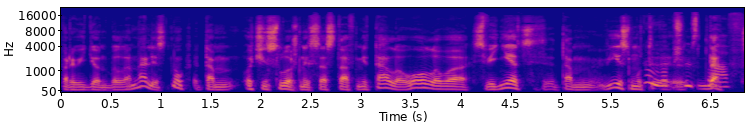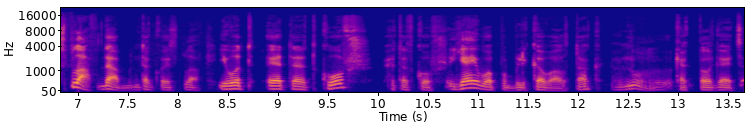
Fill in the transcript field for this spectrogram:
проведен был анализ. Ну, там очень сложный состав металла, олова, свинец, там висмут. Ну, в общем, сплав. Да, сплав, да, такой сплав. И вот этот ковш, этот ковш. Я его опубликовал так, ну, как полагается,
